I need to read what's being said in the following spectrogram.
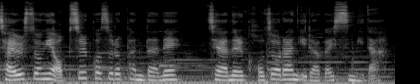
자율성이 없을 것으로 판단해 제안을 거절한 일화가 있습니다.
